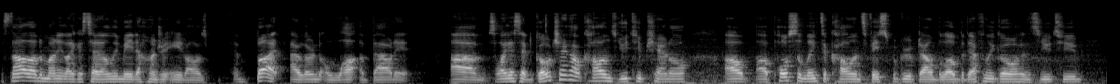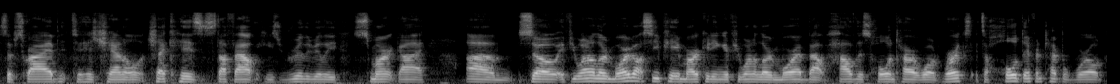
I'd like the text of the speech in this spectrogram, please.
It's not a lot of money. Like I said, I only made $180, but I learned a lot about it. Um, so like I said, go check out Colin's YouTube channel. I'll, I'll post a link to Colin's Facebook group down below, but definitely go on his YouTube, subscribe to his channel, check his stuff out. He's really, really smart guy. Um, so if you want to learn more about CPA marketing, if you want to learn more about how this whole entire world works, it's a whole different type of world.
